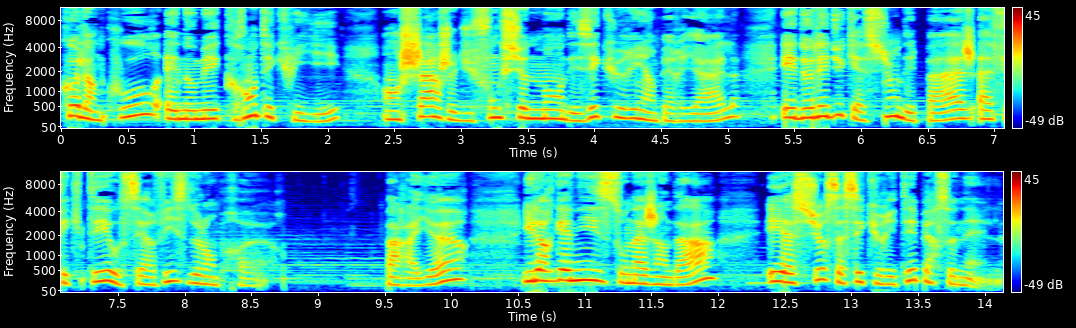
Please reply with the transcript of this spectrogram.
Colincourt est nommé grand écuyer en charge du fonctionnement des écuries impériales et de l'éducation des pages affectés au service de l'empereur. Par ailleurs, il organise son agenda et assure sa sécurité personnelle.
